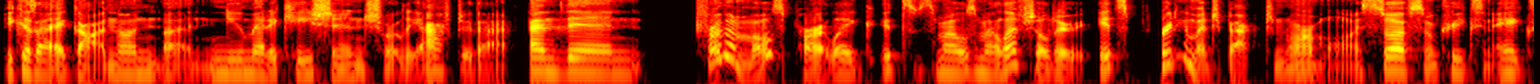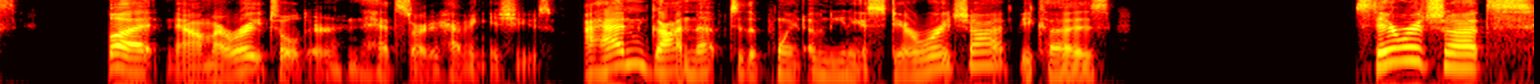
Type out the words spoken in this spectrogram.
because I had gotten on a new medication shortly after that. And then for the most part, like it's my was my left shoulder, it's pretty much back to normal. I still have some creaks and aches, but now my right shoulder had started having issues. I hadn't gotten up to the point of needing a steroid shot because steroid shots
